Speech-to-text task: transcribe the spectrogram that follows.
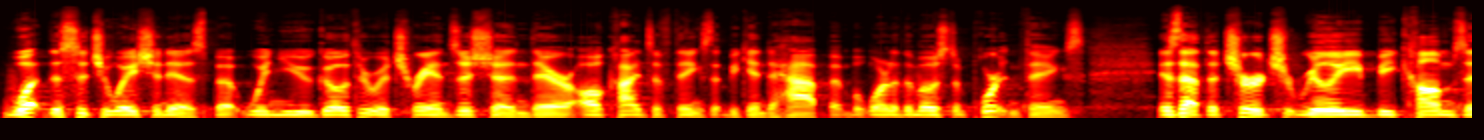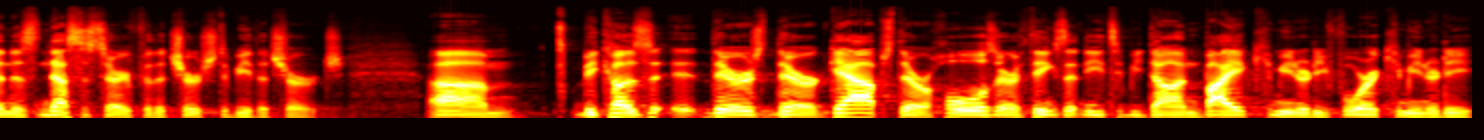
what the situation is, but when you go through a transition, there are all kinds of things that begin to happen. But one of the most important things is that the church really becomes and is necessary for the church to be the church. Um, because there's, there are gaps, there are holes, there are things that need to be done by a community for a community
